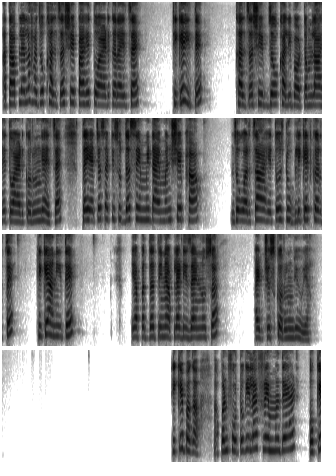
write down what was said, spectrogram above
आता आपल्याला हा जो खालचा शेप आहे तो ऍड करायचा आहे. ठीक आहे? इथे. खालचा शेप जो खाली बॉटमला आहे तो ऍड करून घ्यायचा आहे. तर याच्यासाठी सुद्धा सेम मी डायमंड शेप हा जो वरचा आहे तोच डुप्लिकेट करते. ठीक आहे? आणि इथे या पद्धतीने आपल्या डिझाईन नुसार ऍडजस्ट करून घेऊया. ठीक आहे? बघा आपण फोटो केलाय फ्रेममध्ये ऍड ओके?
